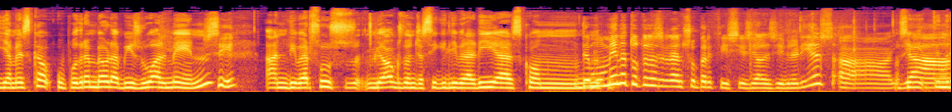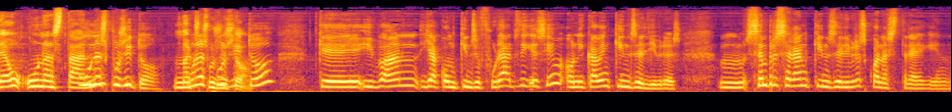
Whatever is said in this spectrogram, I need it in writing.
i a més que ho podrem veure visualment Sí. en diversos llocs, doncs ja sigui llibreries com... De moment a totes les grans superfícies i a les llibreries uh, O sigui, hi ha tindreu un estant... un expositor. Un Un expositor. Que hi van, hi ha com 15 forats, diguéssim, on hi caben 15 llibres. Mm, sempre seran 15 llibres quan es treguin,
